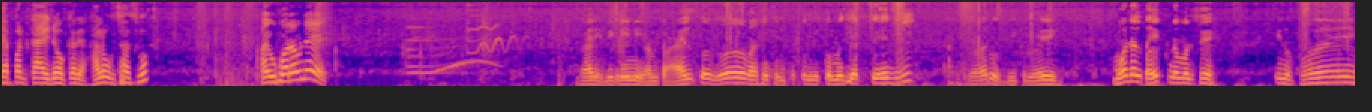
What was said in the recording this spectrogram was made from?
એ પણ કાંઈ ન કરે. હાલો હું જાઉં છું. આ ઊભો રહું ને. મારી દીકરીની આમ તો હાલ તો અહીંથી કમરિયા છે જી મારો દીકરો એ મોડલ તો એક નંબર છે. એનો ભાઈ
